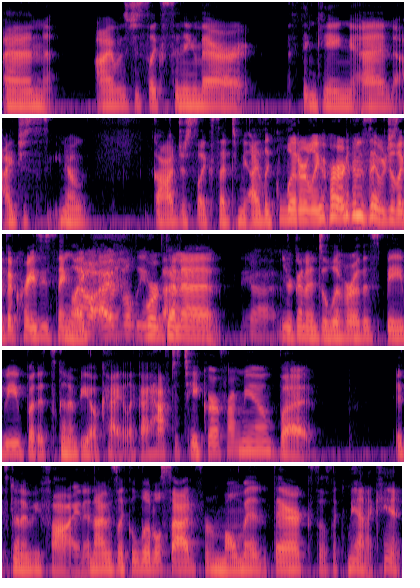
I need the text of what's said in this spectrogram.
and I was just like sitting there thinking and I just, you know, God just like said to me, I like literally heard him say, which is like the craziest thing, like, no, I believe we're that. gonna Yeah. you're gonna deliver this baby, but it's gonna be okay. Like I have to take her from you, but it's gonna be fine. And I was like a little sad for a moment there because I was like, man, I can't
